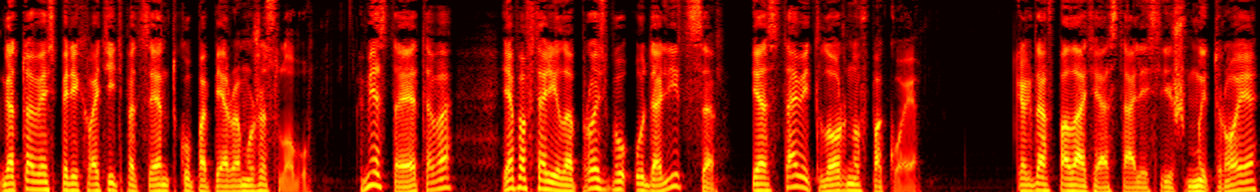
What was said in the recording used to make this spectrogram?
готовясь перехватить пациентку по первому же слову. Вместо этого я повторила просьбу удалиться и оставить Лорну в покое. Когда в палате остались лишь мы трое,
